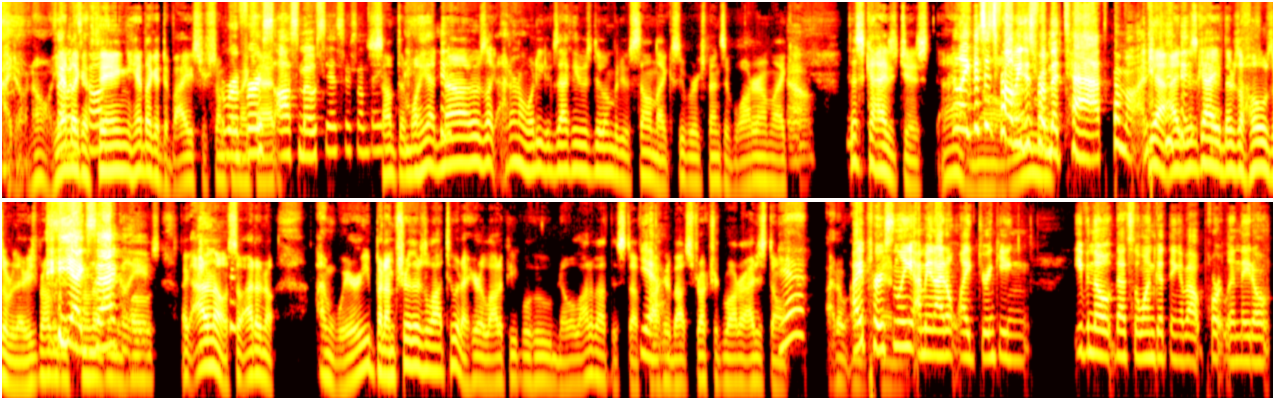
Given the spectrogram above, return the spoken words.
I don't know. He had like a called? thing. He had like a device or A something like reverse that. osmosis or something? Something. Well, he had no. It was like I don't know what he exactly was doing, but he was selling like super expensive water. I'm like, Oh. This guy's just. I like this is probably just from the tap. Come on. yeah, I, this guy. There's a hose over there. He's probably Yeah, throwing it up in the exactly. hose. Like I don't know. So I don't know. I'm wary, but I'm sure there's a lot to it. I hear a lot of people who know a lot about this stuff Yeah. talking about structured water. I just don't. yeah. I don't. I it. personally, I mean, I don't like drinking, even though that's the one good thing about Portland. They don't,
